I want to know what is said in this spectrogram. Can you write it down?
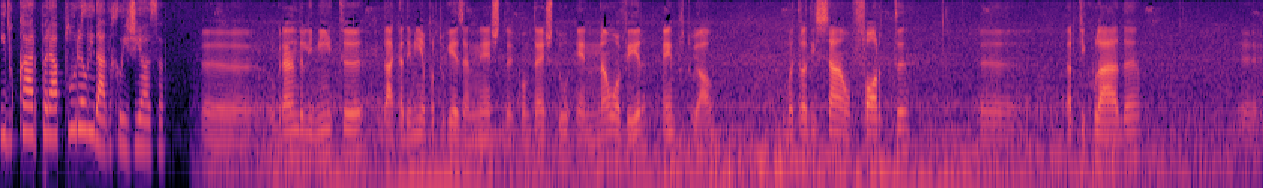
educar para a pluralidade religiosa. Uh, o grande limite da academia portuguesa neste contexto é não haver, em Portugal, uma tradição forte, uh, articulada, uh,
